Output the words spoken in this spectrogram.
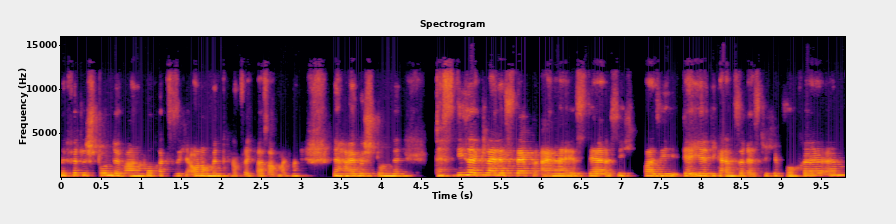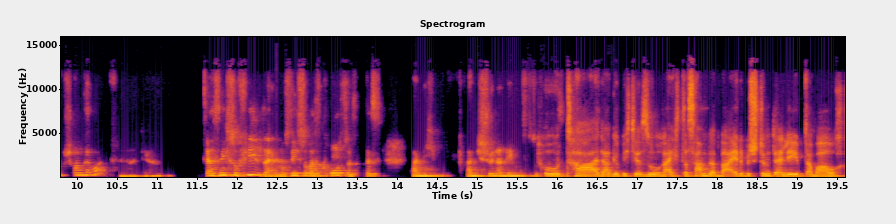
eine Viertelstunde war, ein Buch hat sie sich auch noch mitgenommen, vielleicht war es auch manchmal eine halbe Stunde, dass dieser kleine Step einer ist, der sich quasi, der ihr die ganze restliche Woche ähm, schon geholfen hat. Ja. Dass es nicht so viel sein muss, nicht so was Großes. Das fand ich fand ich schön an dem, was du Total, da gebe ich dir so recht. Das haben wir beide bestimmt erlebt, aber auch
